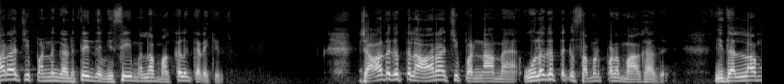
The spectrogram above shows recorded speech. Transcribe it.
ஆராய்ச்சி பண்ணுங்க அடுத்து இந்த விஷயமெல்லாம் மக்களுக்கு கிடைக்குது. ஜாதகத்தில் ஆராய்ச்சி பண்ணாமல் உலகத்துக்கு சமர்ப்பணம் ஆகாது. இதெல்லாம்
